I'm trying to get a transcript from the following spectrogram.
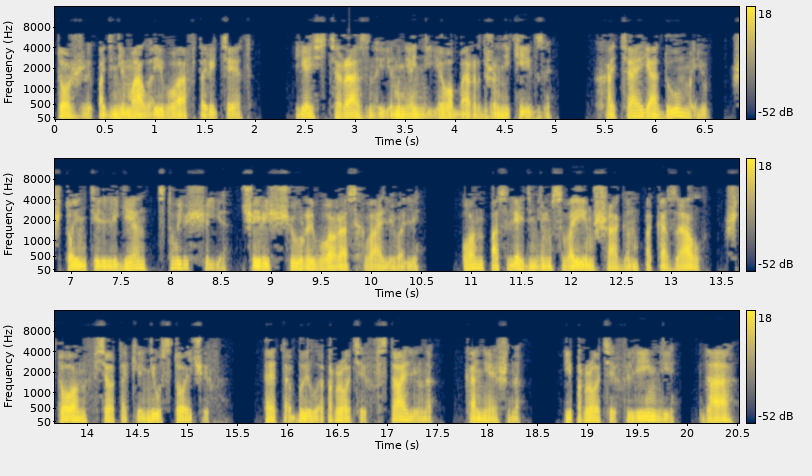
тоже поднимало его авторитет. Есть разные мнения об Орджоникидзе. Хотя я думаю, что интеллигентствующие чересчур его расхваливали. Он последним своим шагом показал, что он все-таки неустойчив. Это было против Сталина, конечно. И против линии, да,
